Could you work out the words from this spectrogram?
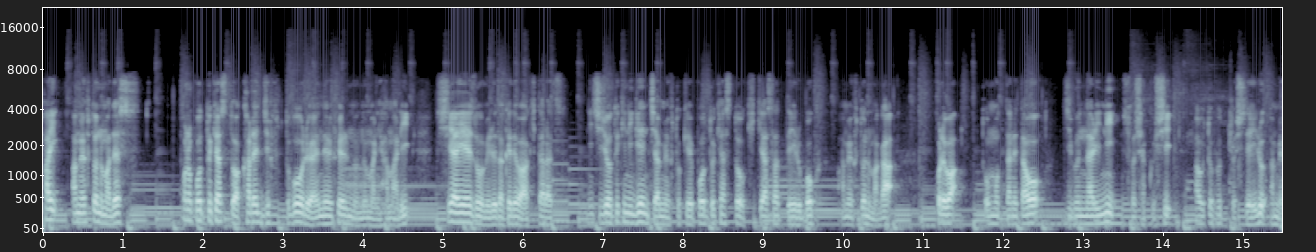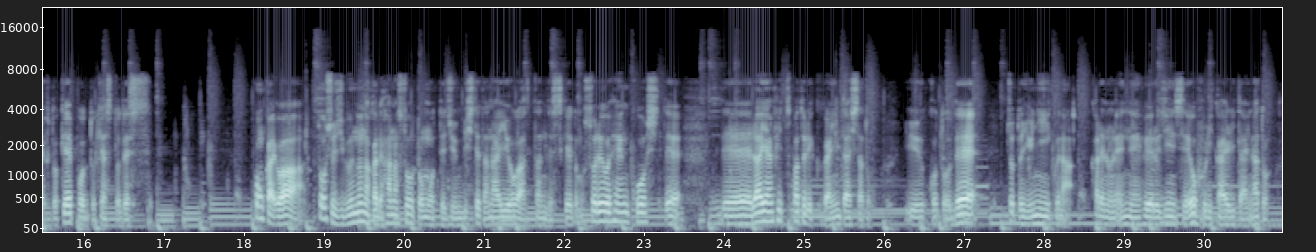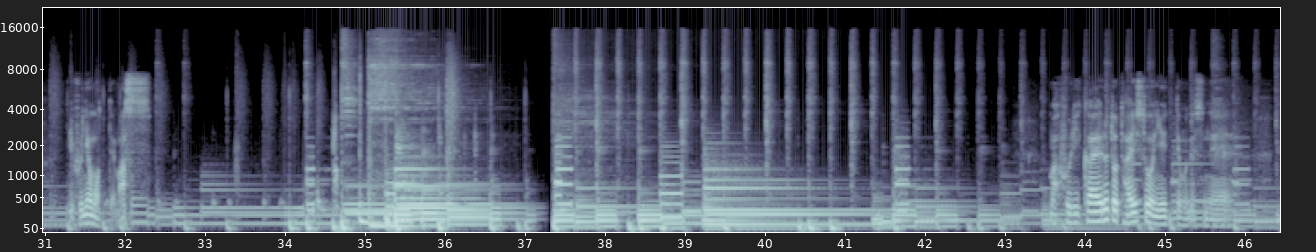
はい、アメフト沼です。このポッドキャストはカレッジフットボールや NFL の沼にはまり、試合映像を見るだけでは飽き足らず、日常的に現地アメフト系ポッドキャストを聞き漁っている僕、アメフト沼が、これはと思ったネタを自分なりに咀嚼し、アウトプットしているアメフト系ポッドキャストです。今回は当初自分の中で話そうと思って準備してた内容があったんですけれどもそれを変更してでライアン・フィッツパトリックが引退したということでちょっとユニークな彼の NFL 人生を振り返りたいなというふうに思ってます。まあ、振り返ると体操に言ってもですね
